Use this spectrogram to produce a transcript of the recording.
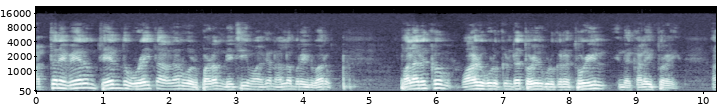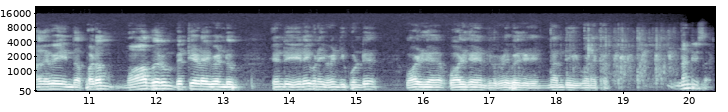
அத்தனை பேரும் சேர்ந்து உழைத்தால்தான் ஒரு படம் நிச்சயமாக நல்ல முறையில் வரும். பலருக்கும் வாழ்வு கொடுக்கின்ற தொழில் கொடுக்கிற தொழில் இந்த கலைத்துறை. ஆகவே இந்த படம் மாபெரும் வெற்றியடைய வேண்டும் என்று இறைவனை வேண்டிக் கொண்டு வாழ்க வாழ்க என்று விடைபெறுகிறேன். நன்றி வணக்கம். நன்றி சார்.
